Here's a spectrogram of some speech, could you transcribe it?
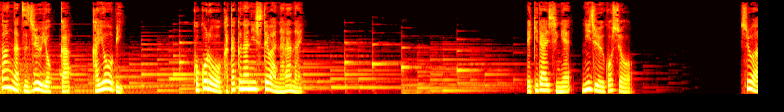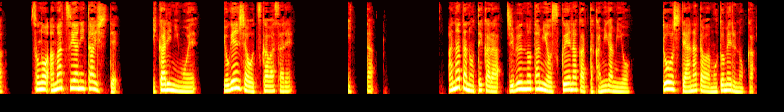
3月14日火曜日。心をかたくなにしてはならない。歴代史下25章。主はその天津屋に対して怒りに燃え預言者を使わされ言った。あなたの手から自分の民を救えなかった神々をどうしてあなたは求めるのか。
